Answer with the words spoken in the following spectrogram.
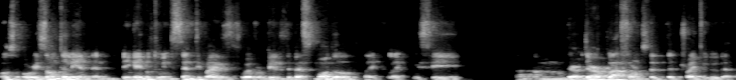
also horizontally and, and being able to incentivize whoever builds the best model like like we see um, there, there are platforms that, that try to do that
